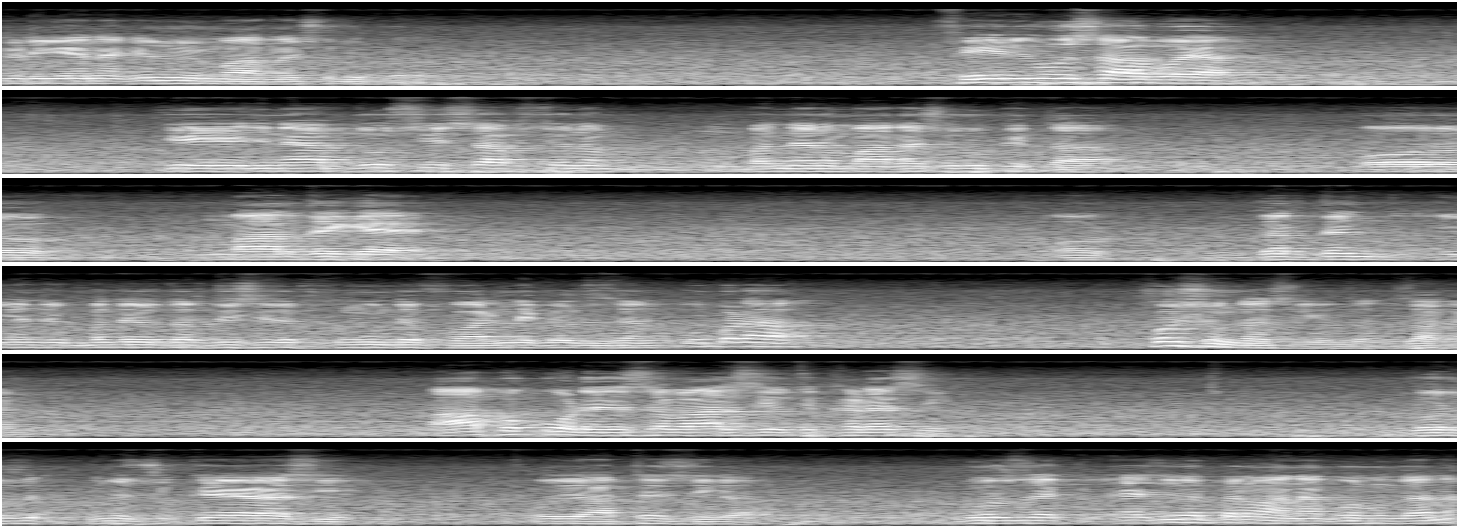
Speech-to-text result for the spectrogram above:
ਜਿਹੜੀ ਹੈ ਨਾ, ਇਹਨੂੰ ਵੀ ਮਾਰਨਾ ਸ਼ੁਰੂ ਕਰੋ। ਫਿਰ ਉਹ ਸਾਹਬ ਹੋਇਆ। ਕਿ ਜਨਾਬ ਦੂਸਰੀ ਸਫ 'ਚ ਉਹਨਾਂ ਬੰਦਿਆਂ ਨੂੰ ਮਾਰਨਾ ਸ਼ੁਰੂ ਕੀਤਾ ਔਰ ਮਾਰਦੇ ਗਏ। ਔਰ ਗਰਦਨ ਯਾਨੀ ਬੰਦੇ ਉਤਰਦੀ ਸੀ ਤੇ ਖੂਨ ਦੇ ਫੁਆਰੇ ਨਿਕਲਦੇ ਸਨ। ਉਹ ਬੜਾ ਖੁਸ਼ ਹੁੰਦਾ ਸੀ ਜ਼ਾਲਮ। ਆਪ ਘੋੜੇ ਸਵਾਰ ਸੀ, ਉੱਥੇ ਖੜਾ ਸੀ। ਗੁਰਦ ਉਹਨੇ ਚੁੱਕਿਆ ਹੋਇਆ ਸੀ, ਉਹਦੇ ਹੱਥ ਸੀਗਾ। ਗੁਰਜ਼ ਇੱਕ ਇਹ ਜਿਵੇਂ ਪਹਿਲਵਾਨਾਂ ਕੋਲ ਹੁੰਦਾ ਨਾ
